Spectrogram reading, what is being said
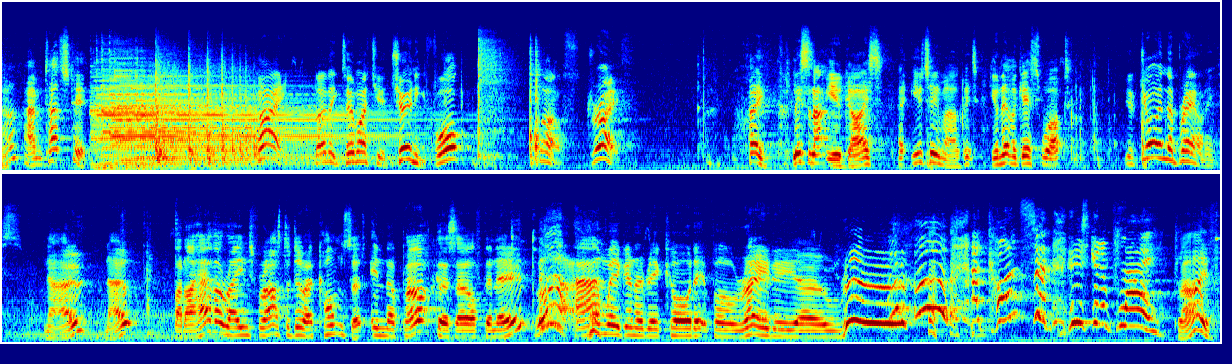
No, I haven't touched it. Hey, don't think too much of your tuning fork. Oh, straight. Hey, listen up, you guys. Uh, you too, Margaret. You'll never guess what. You've joined the Brownies. No, no. But I have arranged for us to do a concert in the park this afternoon. Ah. and we're going to record it for Radio Roo. A concert! Who's going to play? Clive.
